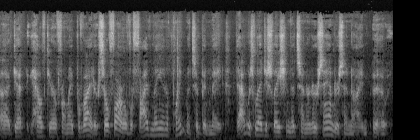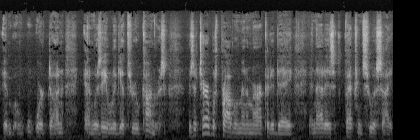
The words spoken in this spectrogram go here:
uh, get health care from a provider. So far, over 5 million appointments have been made. That was legislation that Senator Sanders and I uh, worked on and was able to get through Congress. There's a terrible problem in America today, and that is veteran suicide.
